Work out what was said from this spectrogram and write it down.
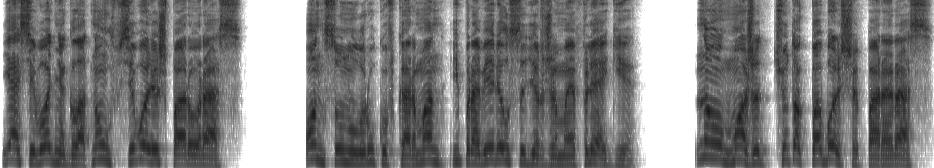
«Я сегодня глотнул всего лишь пару раз». Он сунул руку в карман и проверил содержимое фляги. «Ну, может, чуток побольше пары раз».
